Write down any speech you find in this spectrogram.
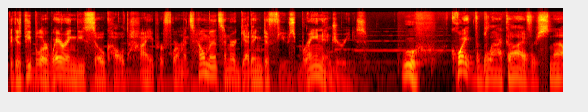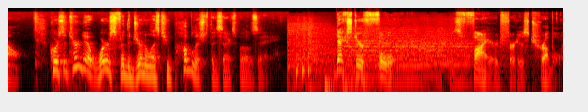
because people are wearing these so called high performance helmets and are getting diffuse brain injuries. Oof, quite the black eye for Snell. Of course, it turned out worse for the journalist who published this expose. Dexter Ford was fired for his trouble.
